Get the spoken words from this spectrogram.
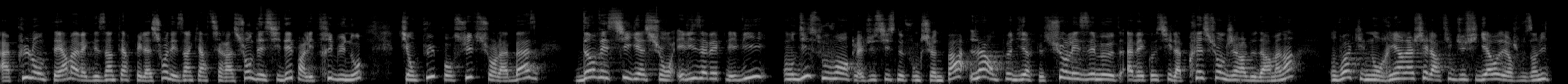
à plus long terme avec des interpellations et des incarcérations décidées par les tribunaux qui ont pu poursuivre sur la base d'investigations. Elisabeth Lévy, on dit souvent que la justice ne fonctionne pas. Là, on peut dire que sur les émeutes, avec aussi la pression de Gérald Darmanin, on voit qu'ils n'ont rien lâché. L'article du Figaro, d'ailleurs, je vous invite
